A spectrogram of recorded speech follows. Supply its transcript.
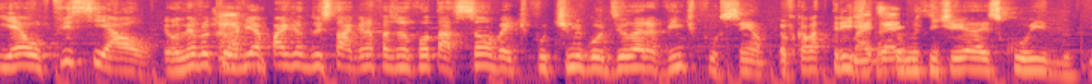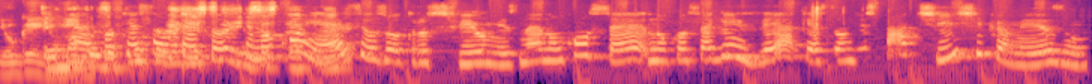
e é oficial. Eu lembro que eu vi a página do Instagram fazendo votação, velho. Tipo, o time Godzilla era 20%. Eu ficava triste Mas porque é- eu me sentia excluído. E eu ganhei. Tem uma é, coisa porque por são pessoas aí, que não né? conhecem os outros filmes, né? Não, consegue, não conseguem ver a questão de estatística mesmo.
